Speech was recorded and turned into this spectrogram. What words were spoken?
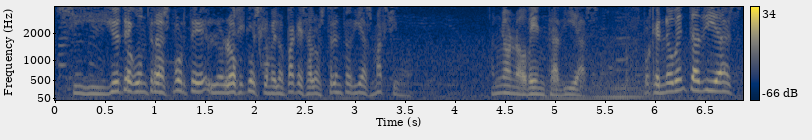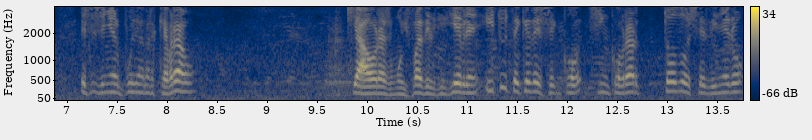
Si yo tengo un transporte, lo lógico es que me lo pagues a los 30 días máximo, no 90 días. Porque en 90 días ese señor puede haber quebrado, que ahora es muy fácil que quiebren, y tú te quedes sin cobrar todo ese dinero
